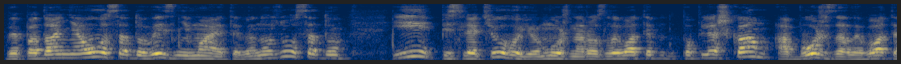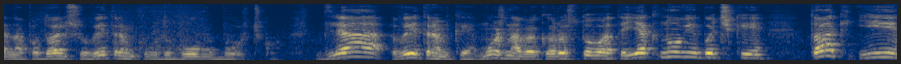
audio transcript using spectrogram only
випадання осаду, ви знімаєте вино з осаду, і після цього його можна розливати по пляшкам або ж заливати на подальшу витримку в дубову бочку. Для витримки можна використовувати як нові бочки, так і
